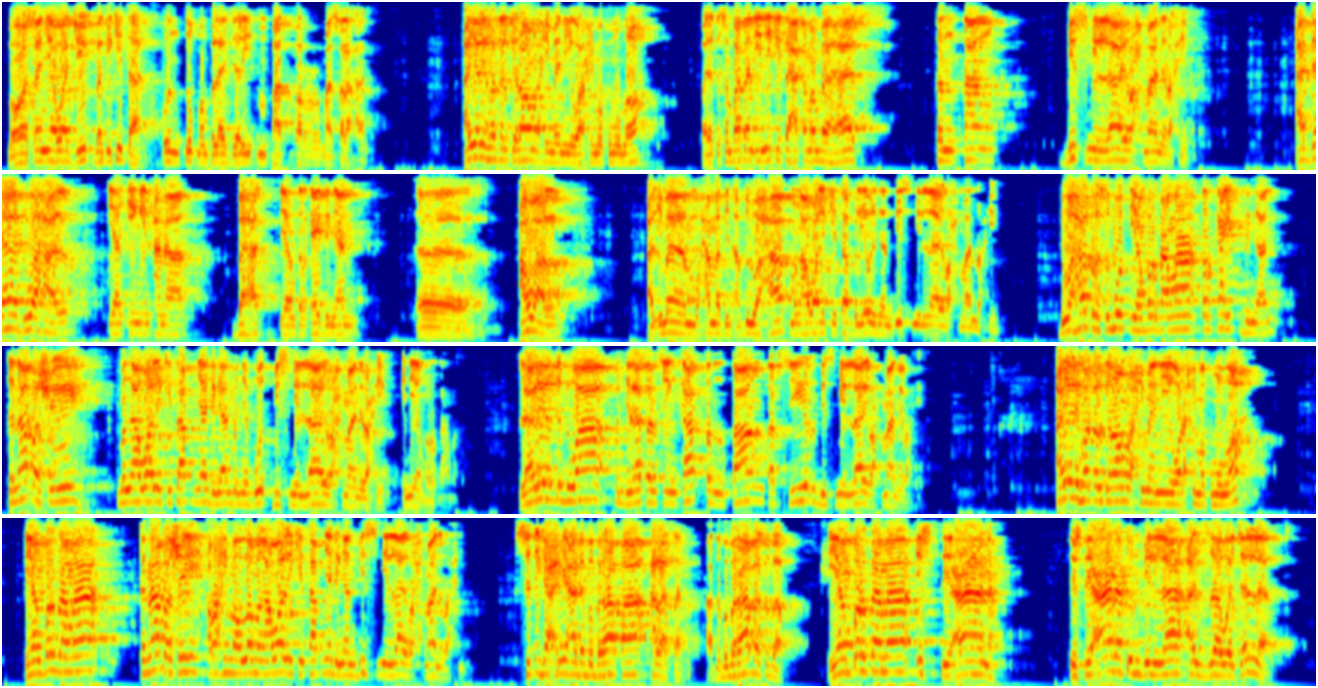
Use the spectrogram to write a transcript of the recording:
Bahwasanya wajib bagi kita untuk mempelajari empat permasalahan. Ayat al kiram rahimani wa rahimakumullah. Pada kesempatan ini kita akan membahas tentang Bismillahirrahmanirrahim. Ada dua hal yang ingin ana bahas yang terkait dengan uh, awal Al-Imam Muhammad bin Abdul Wahab mengawali kitab beliau dengan Bismillahirrahmanirrahim. Dua hal tersebut yang pertama terkait dengan kenapa Syekh mengawali kitabnya dengan menyebut Bismillahirrahmanirrahim. Ini yang pertama. Lalu yang kedua penjelasan singkat tentang tafsir Bismillahirrahmanirrahim. Ayat kiram rahimani wa. Yang pertama Kenapa Syekh rahimahullah mengawali kitabnya dengan Bismillahirrahmanirrahim? Setidaknya ada beberapa alasan atau beberapa sebab. Yang pertama isti'anah. Isti'anatun billah azza wa jalla.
